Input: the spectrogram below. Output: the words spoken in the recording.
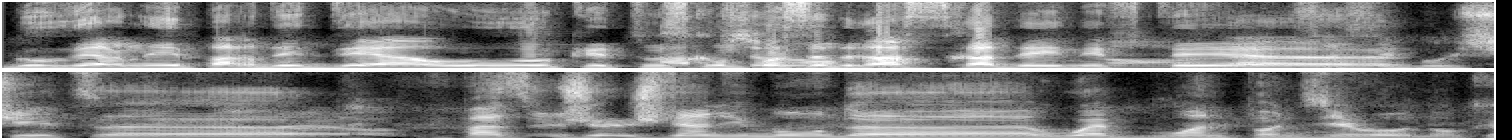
gouvernés par des DAO, que tout ce qu'on possédera sera des NFT Ça, c'est bullshit. Je, je, viens du monde Web 1.0, donc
